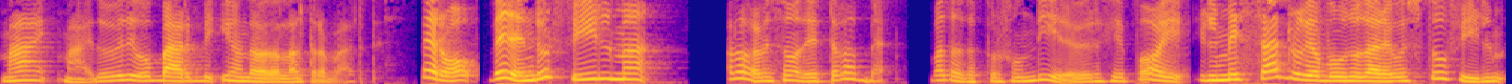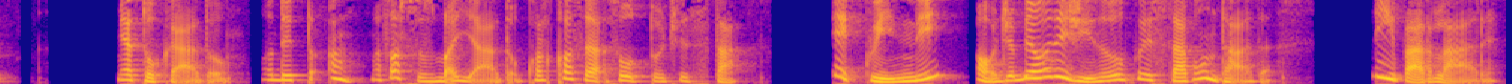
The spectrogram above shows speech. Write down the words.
mai, mai. Dove vedevo Barbie io andavo dall'altra parte. Però, vedendo il film, allora mi sono detta, vabbè, vado ad approfondire, perché poi il messaggio che ha voluto dare questo film mi ha toccato. Ho detto, ah, ma forse ho sbagliato, qualcosa sotto ci sta. E quindi oggi abbiamo deciso con questa puntata di parlare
